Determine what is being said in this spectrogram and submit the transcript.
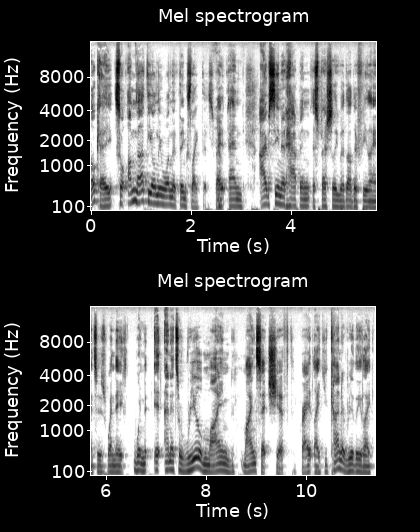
okay, so I'm not the only one that thinks like this, right? Yep. And I've seen it happen, especially with other freelancers when they when it and it's a real mind mindset shift, right? Like you kind of really like,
